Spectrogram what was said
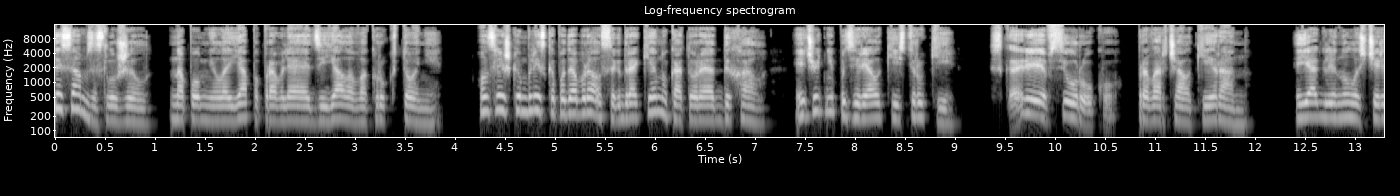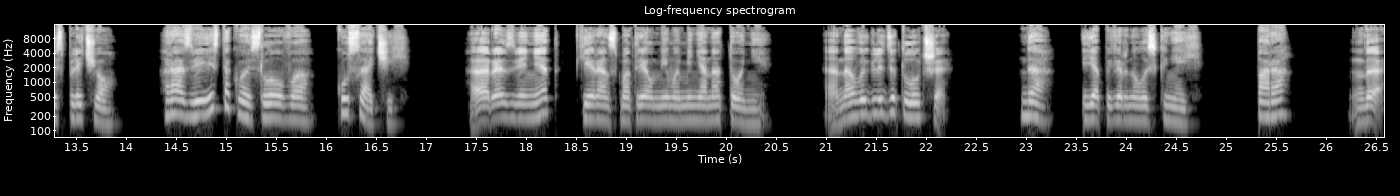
«Ты сам заслужил», — напомнила я, поправляя одеяло вокруг Тони. Он слишком близко подобрался к дракену, который отдыхал, и чуть не потерял кисть руки. «Скорее всю руку», — проворчал Кейран. Я оглянулась через плечо. «Разве есть такое слово «кусачий»?» «А разве нет?» — Кейран смотрел мимо меня на Тони. «Она выглядит лучше». «Да», — я повернулась к ней. «Пора?» «Да».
